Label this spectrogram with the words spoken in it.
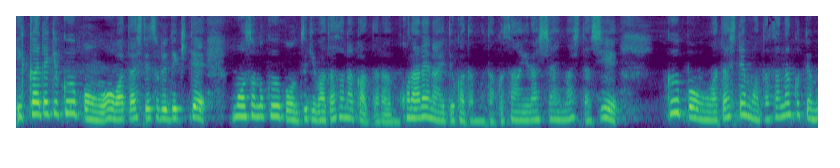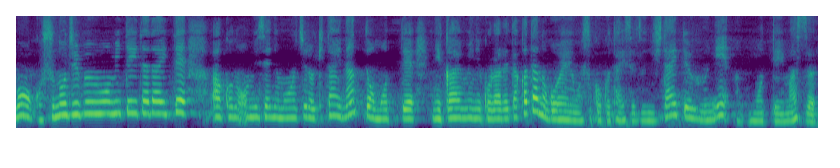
1回だけクーポンを渡してそれできて、もうそのクーポン次渡さなかったら来られないという方もたくさんいらっしゃいましたし、クーポンを渡しても渡さなくても、こう素の自分を見ていただいて、あ、このお店にもう一度来たいなって思って、2回目に来られた方のご縁をすごく大切にしたいというふうに思っています。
